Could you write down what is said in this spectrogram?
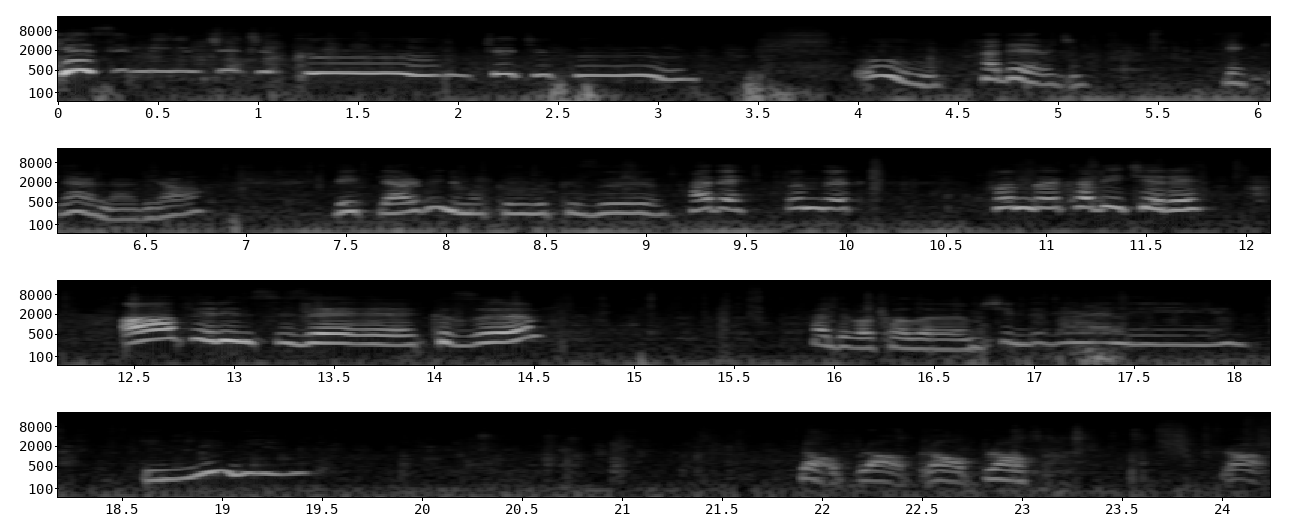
Gelsin benim çocukum. Çocukum. Oo, hadi Eracığım. Beklerler ya. Bekler benim akıllı kızım. Hadi fındık. Fındık hadi içeri. Aferin size kızım. Hadi bakalım. Şimdi dinlenin. Dinlenin. Lop lop lop lop. Lop.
